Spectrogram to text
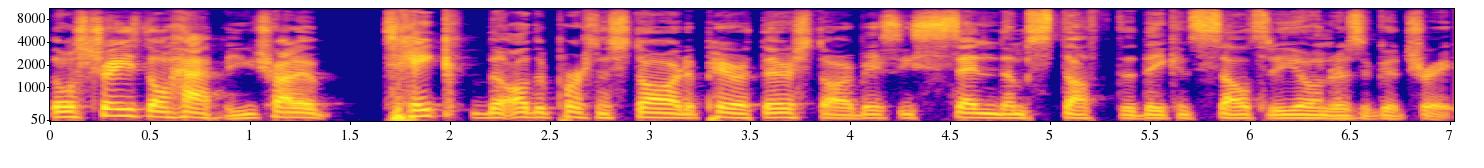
Those trades don't happen. You try to take the other person's star to pair with their star, basically send them stuff that they can sell to the owner as a good trade.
